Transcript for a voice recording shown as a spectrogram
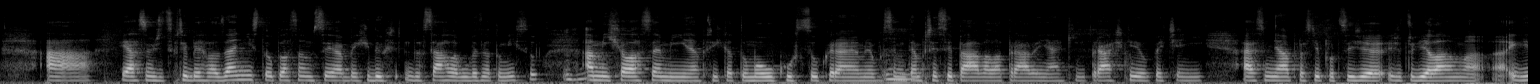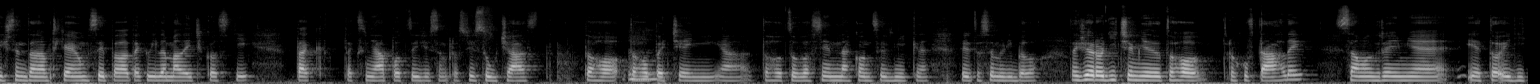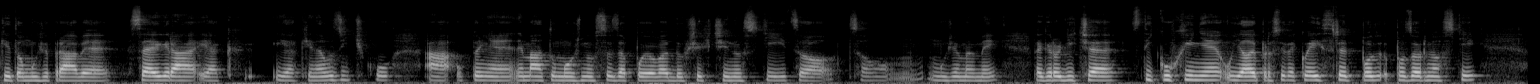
a já jsem vždycky přiběhla za ní, stoupla jsem si, abych dosáhla vůbec na tu mísu mm-hmm. a míchala jsem jí například tu mouku s cukrem, nebo jsem mm-hmm. jí mhm. tam přisypávala právě nějaký prášky do pečení a já jsem měla prostě pocit, že, že to dělám a, a i když jsem tam například jenom sypala takovýhle maličkosti, tak, tak jsem měla pocit, že jsem prostě součást toho, toho mm-hmm. pečení a toho, co vlastně na konci vznikne. Takže to se mi líbilo. Takže rodiče mě do toho trochu vtáhli Samozřejmě je to i díky tomu, že právě ségra, jak, jak je na vozíčku a úplně nemá tu možnost se zapojovat do všech činností, co, co můžeme my, tak rodiče z té kuchyně udělali prostě takový střed pozornosti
